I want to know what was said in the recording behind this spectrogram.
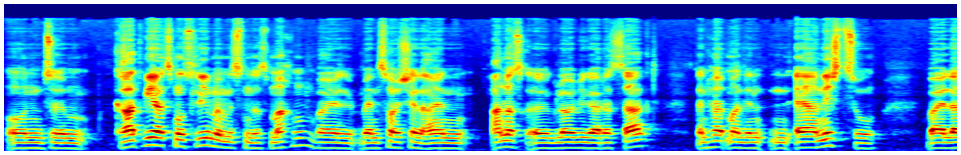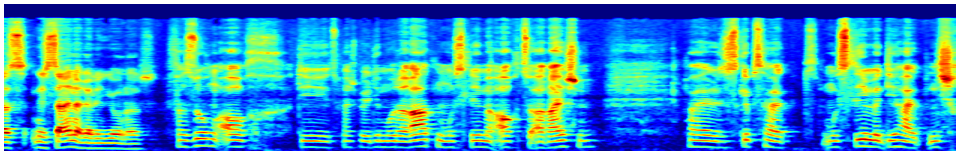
Und ähm, gerade wir als Muslime müssen das machen, weil wenn zum Beispiel ein Andersgläubiger das sagt, dann hört man den eher nicht zu, weil das nicht seine Religion ist. Versuchen auch die, zum Beispiel die moderaten Muslime auch zu erreichen, weil es gibt halt Muslime, die halt nicht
